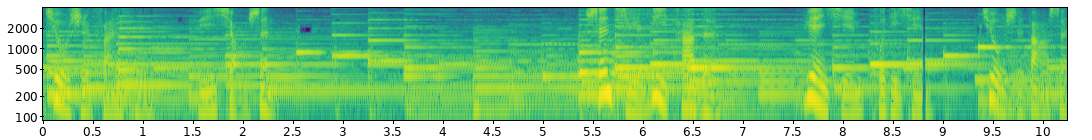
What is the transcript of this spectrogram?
就是凡夫与小圣；升起利他的愿行菩提心，就是大圣。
